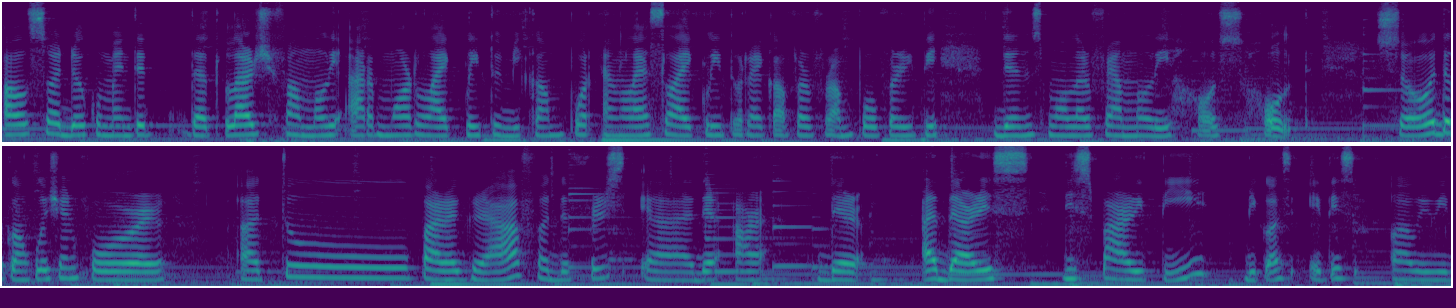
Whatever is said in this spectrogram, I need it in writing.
also documented that large families are more likely to become poor and less likely to recover from poverty than smaller family household. So the conclusion for uh, two paragraph. The first, uh, there are there uh, there is disparity because it is uh, we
